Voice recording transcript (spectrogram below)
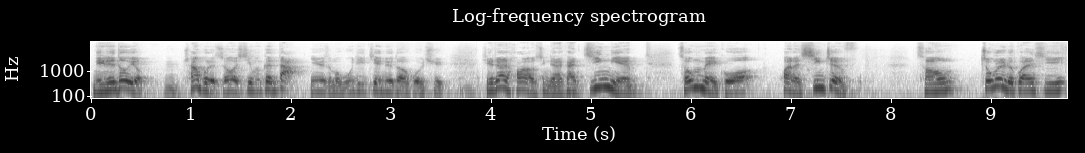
年年都有。嗯，川普的时候新闻更大，因为什么无敌舰队都要过去。其实，在黄老师你来看，今年从美国换了新政府，从中日的关系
